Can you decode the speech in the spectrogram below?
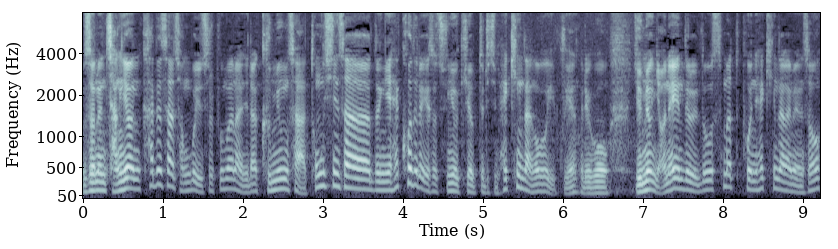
우선은 작년 카드사 정보 유출뿐만 아니라 금융사, 통신사 등의 해커들에게서 중요 기업들이 지금 해킹당하고 있고요. 그리고 유명 연예인들도 스마트폰이 해킹당하면서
